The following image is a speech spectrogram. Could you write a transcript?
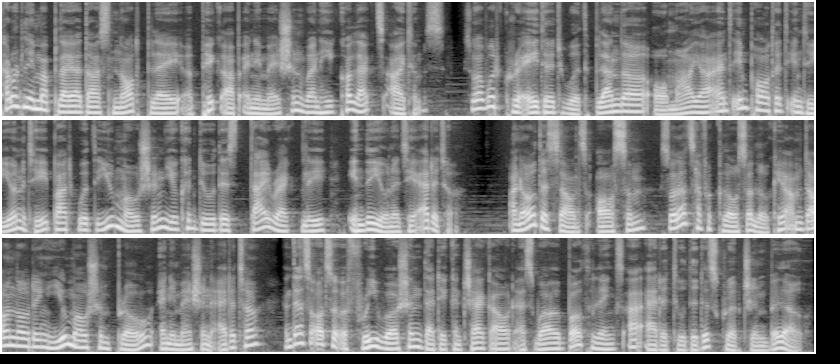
Currently my player does not play a pickup animation when he collects items. So I would create it with Blender or Maya and import it into Unity, but with UMotion you can do this directly in the Unity editor. I know this sounds awesome, so let's have a closer look here. I'm downloading UMotion Pro Animation Editor, and there's also a free version that you can check out as well. Both links are added to the description below.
